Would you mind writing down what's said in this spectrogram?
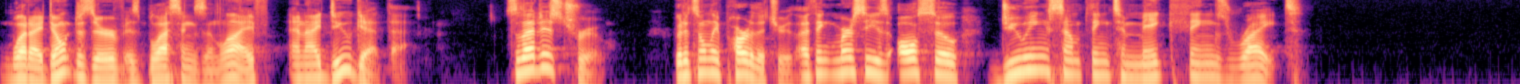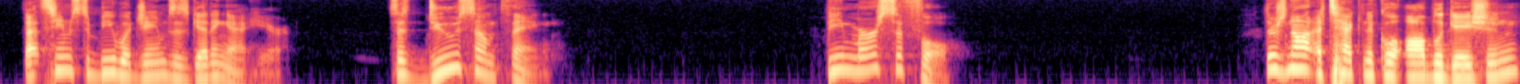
what I don't deserve is blessings in life, and I do get that. So, that is true, but it's only part of the truth. I think mercy is also doing something to make things right. That seems to be what James is getting at here. It says, do something. Be merciful. There's not a technical obligation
